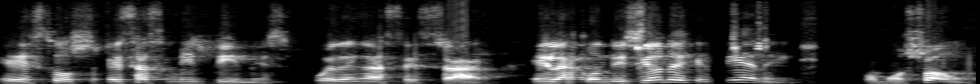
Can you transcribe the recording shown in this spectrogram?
esos, esas MIPIMES pueden accesar en las condiciones que tienen, como son?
